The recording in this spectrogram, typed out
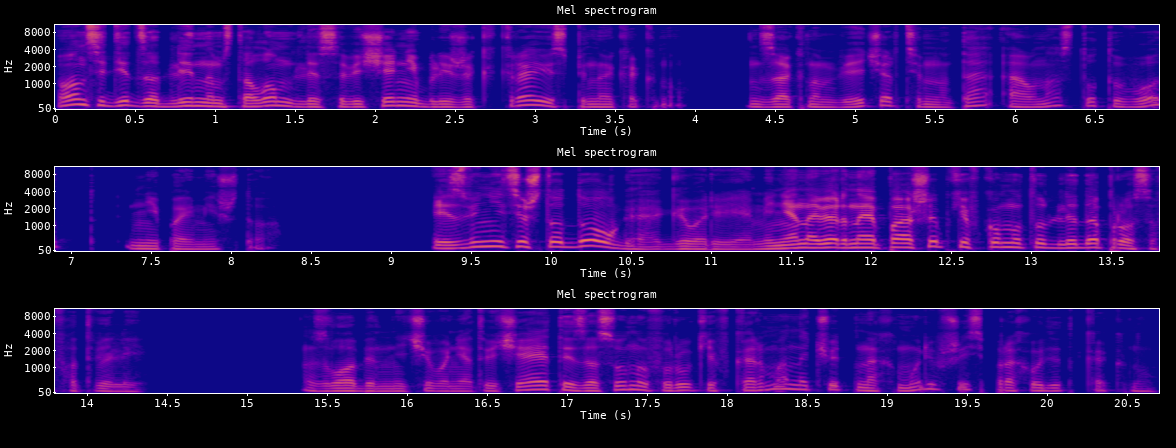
Он сидит за длинным столом для совещаний ближе к краю и спиной к окну. За окном вечер, темнота, а у нас тут вот не пойми что. «Извините, что долго», — говорю я. «Меня, наверное, по ошибке в комнату для допросов отвели». Злобин ничего не отвечает и, засунув руки в карманы, чуть нахмурившись, проходит к окну.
